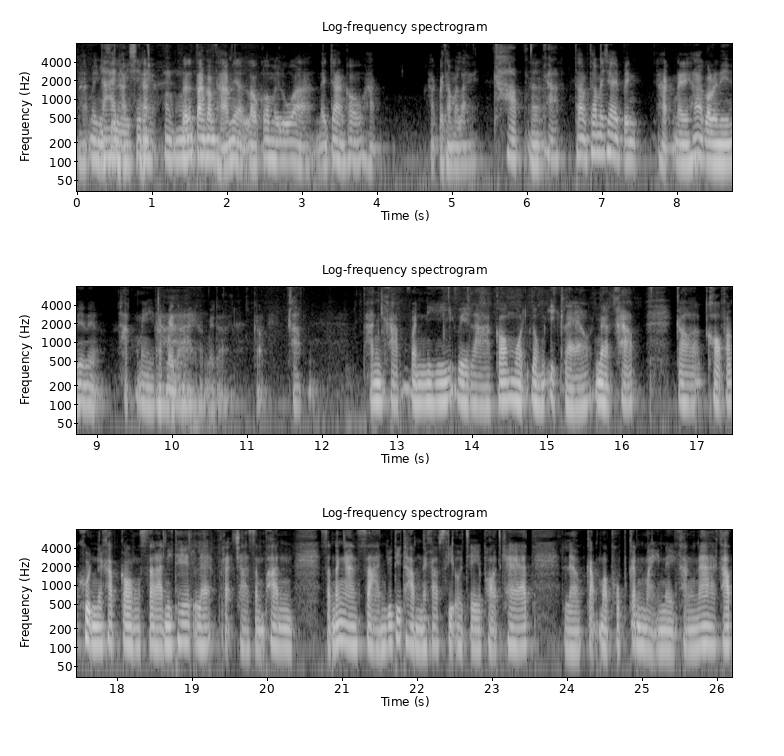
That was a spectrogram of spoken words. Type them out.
นะฮะไม่มีได้สิทธิ์เลหัยกใช่ไหมนะอืมเพราะฉะนั้นตามคำถามเนี่ยเราก็ไม่รู้ว่านายจ้างเขาหักหักไปทำอะไรครับอ่าครับถ้าถ้าไม่ใช่เป็นหักใน 5 กรณีนี้เนี่ยหักไม่ได้หักไม่ได้หักไม่ได้ครับครับ ท่านครับ วันนี้เวลาก็หมดลงอีกแล้วนะครับ ก็ขอบพระคุณนะครับกองสารนิเทศและประชาสัมพันธ์สำนักงงานสารยุติธรรมนะครับ COJ Podcast แล้วกลับมาพบกันใหม่ในครั้งหน้าครับ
